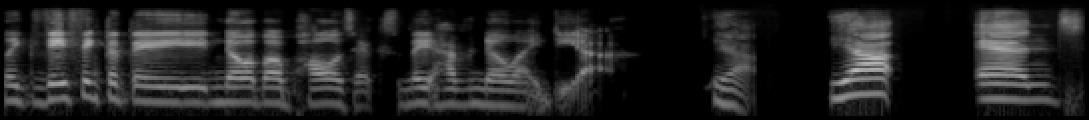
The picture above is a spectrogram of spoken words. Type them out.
like they think that they know about politics and they have no idea Yeah. Yeah. And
